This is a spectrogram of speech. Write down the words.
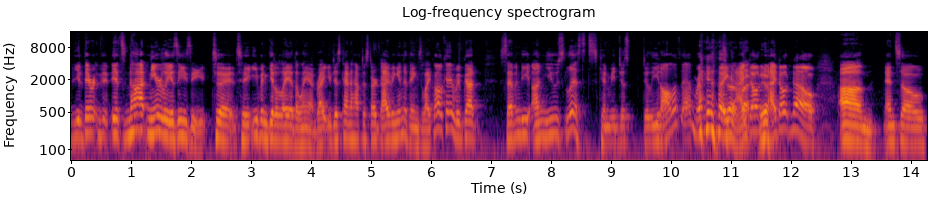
there it's not nearly as easy to to even get a lay of the land, right? You just kind of have to start diving into things like, okay, we've got 70 unused lists. Can we just delete all of them, right? like Sure, I don't yeah. I don't know. Um, and so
